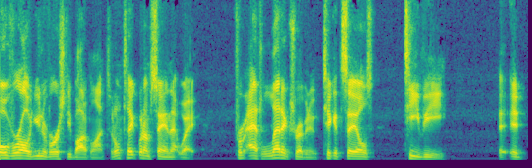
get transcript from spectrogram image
overall university bottom line. So don't take what I'm saying that way. From athletics revenue, ticket sales, TV, it, it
